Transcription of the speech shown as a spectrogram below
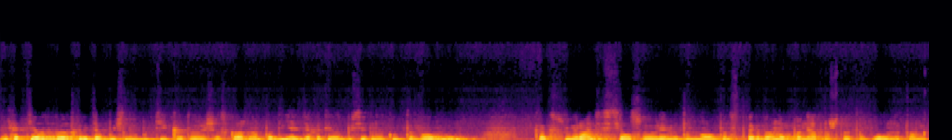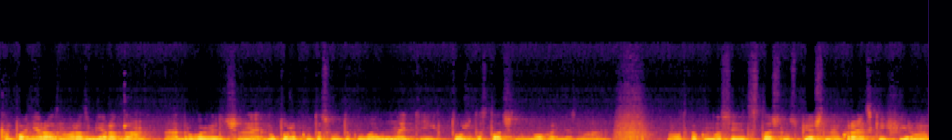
не хотелось бы открыть обычный бутик, который сейчас в каждом подъезде, хотелось бы сесть на какую-то волну, как в Миранте сел в свое время там на OpenStack, да, ну, понятно, что это волны там компании разного размера, да, а другой величины, ну, тоже какую-то свою такую волну найти, их тоже достаточно много, я не знаю. Вот как у нас есть достаточно успешные украинские фирмы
